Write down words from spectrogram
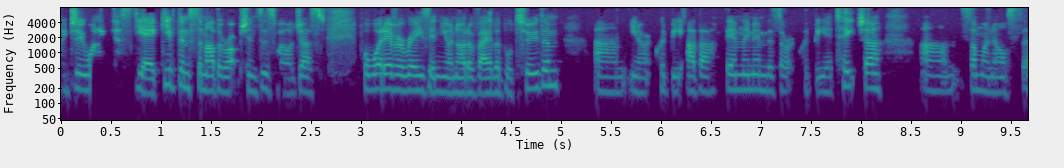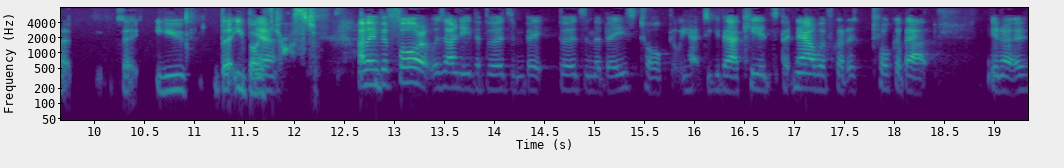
We do want to just, yeah, give them some other options as well. Just for whatever reason you're not available to them, um, you know, it could be other family members or it could be a teacher, um, someone else that that you that you both yeah. trust. I mean, before it was only the birds and be- birds and the bees talk that we had to give our kids, but now we've got to talk about, you know,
